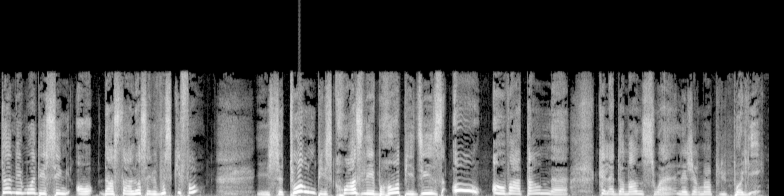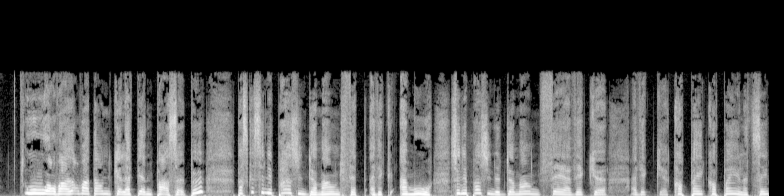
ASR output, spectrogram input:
donnez-moi des signes. Oh, dans ce temps-là, savez-vous ce qu'ils font? Ils se tournent, puis ils se croisent les bras, puis ils disent "Oh, on va attendre euh, que la demande soit légèrement plus polie ou on va, on va attendre que la peine passe un peu, parce que ce n'est pas une demande faite avec amour, ce n'est pas une demande faite avec, euh, avec euh, copain, copain, là, tu sais.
